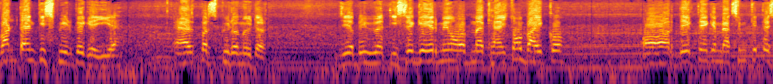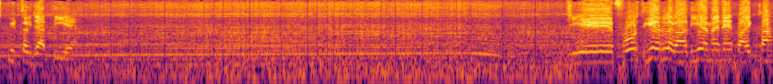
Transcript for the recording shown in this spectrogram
वन टेन की स्पीड पे गई है एज पर स्पीडोमीटर जी, अभी मैं तीसरे गेयर में हूँ, अब मैं खींचता हूँ बाइक को, और देखते हैं कि मैक्सिमम कितने स्पीड तक जाती है। ये फोर्थ गियर लगा दिया मैंने बाइक का।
